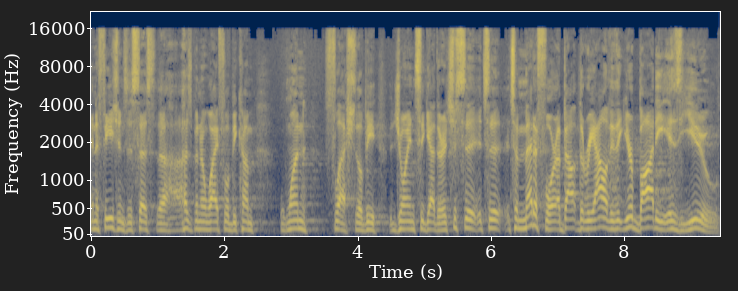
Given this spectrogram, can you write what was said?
in Ephesians it says the husband and wife will become one flesh. They'll be joined together. It's just a, it's a, it's a metaphor about the reality that your body is you,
